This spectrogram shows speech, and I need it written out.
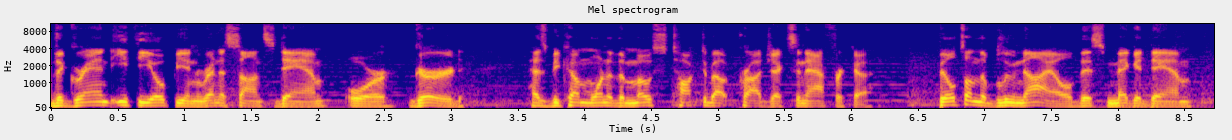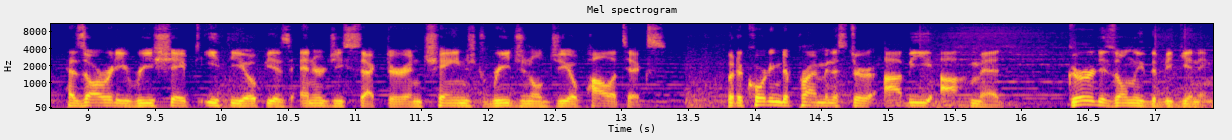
The Grand Ethiopian Renaissance Dam, or GERD, has become one of the most talked about projects in Africa. Built on the Blue Nile, this mega dam has already reshaped Ethiopia's energy sector and changed regional geopolitics. But according to Prime Minister Abiy Ahmed, GERD is only the beginning.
